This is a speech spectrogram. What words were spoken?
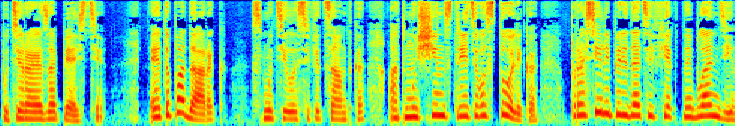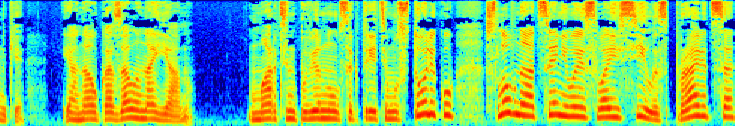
потирая запястье. «Это подарок», смутилась официантка. «От мужчин с третьего столика. Просили передать эффектной блондинке». И она указала на Яну. Мартин повернулся к третьему столику, словно оценивая свои силы, справиться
